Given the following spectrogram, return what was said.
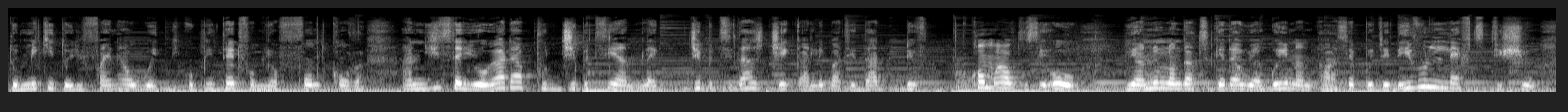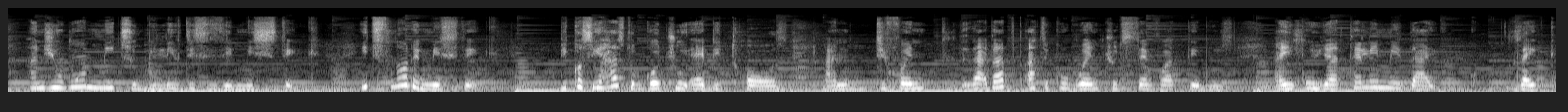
to make it to the final be omitted from your front cover? And you said you rather put GBT and like GBT, that's Jake and Liberty, that they've come out to say, oh, we are no longer together, we are going on our separate way. They even left the show. And you want me to believe this is a mistake. It's not a mistake because he has to go through editors and different that, that article went through several tables and you are telling me that like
